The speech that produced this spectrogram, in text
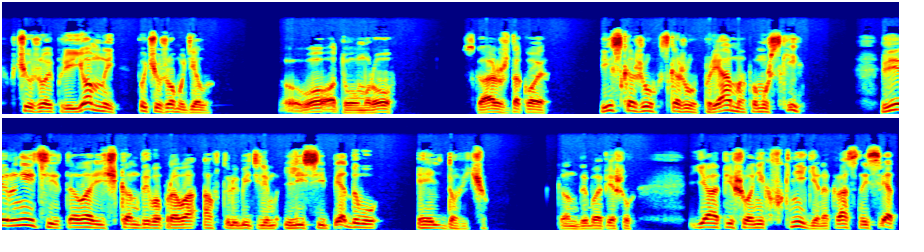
— в чужой приемной по чужому делу. — Вот умру. Скажешь такое. — И скажу, скажу, прямо по-мужски. Верните, товарищ Кандыба, права автолюбителям Лисипедову Эльдовичу. Кандыба опешил. — Я пишу о них в книге на красный свет.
